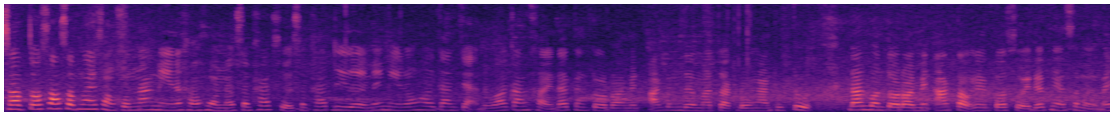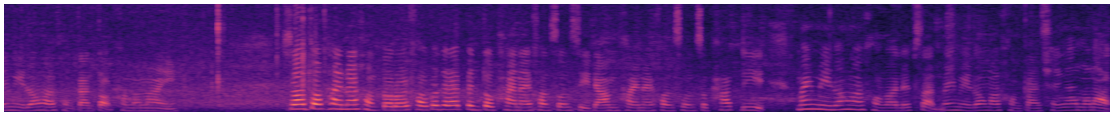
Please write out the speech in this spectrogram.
สำหรับตัวซอกซับในฝั่งคนนั่งนี้นะคะ หัวน็อตสภาพสวยสภาพดีเลย ไม่มีร่องรอยการแกะหรือว่าการไขได้เป็นตัวรอยเม็ดอาร์คเดิมๆมาจากโรงงานทุกจุด ด้านบนตัวรอยเม็ดอาร์คตอกเรียงตัวสวยเรียบเนียนเสมอไม่มีร่องรอยของการตอกทำมาใหม่สำหรับตัวภายในของตัวรถเขาก็จะได้เป็นตัวภายในคอนโซลสีดำภายในคอนโซลสภาพดี ไม่มีร่องรอยของรอยเล็บสัตว์ไม่มีร่องรอยของการใช้งานมาหนัก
